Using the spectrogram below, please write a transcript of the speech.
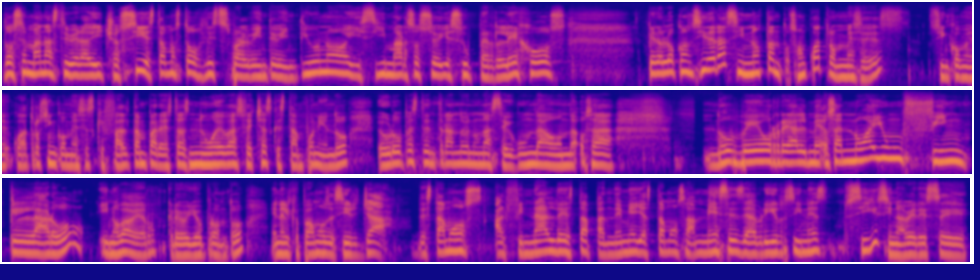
dos semanas te hubiera dicho, sí, estamos todos listos para el 2021 y sí, marzo se oye súper lejos, pero lo consideras y no tanto. Son cuatro meses, cinco, cuatro o cinco meses que faltan para estas nuevas fechas que están poniendo. Europa está entrando en una segunda onda. O sea, no veo realmente, o sea, no hay un fin claro, y no va a haber, creo yo pronto, en el que podamos decir, ya, estamos al final de esta pandemia, ya estamos a meses de abrir cines, sigue sin haber ese,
